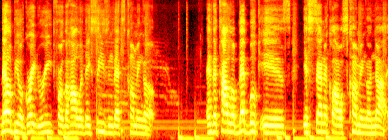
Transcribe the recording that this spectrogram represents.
that'll be a great read for the holiday season that's coming up. And the title of that book is "Is Santa Claus Coming or Not?"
